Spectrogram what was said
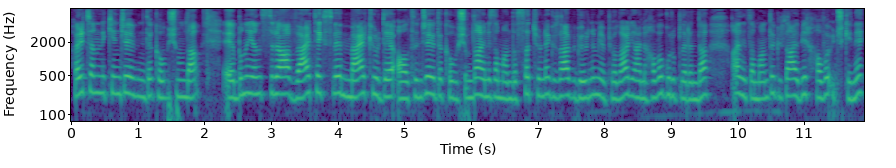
haritanın ikinci evinde kavuşumda. E, bunun yanı sıra Vertex ve Merkür de 6. evde kavuşumda. Aynı zamanda Satürn'e güzel bir görünüm yapıyorlar. Yani hava gruplarında aynı zamanda güzel bir hava üçgeni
